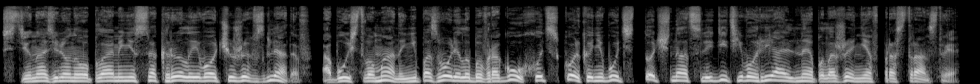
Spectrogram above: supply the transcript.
Стена зеленого пламени сокрыла его от чужих взглядов, а буйство маны не позволило бы врагу хоть сколько-нибудь точно отследить его реальное положение в пространстве.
